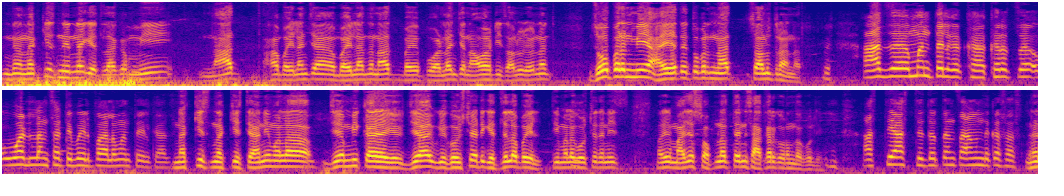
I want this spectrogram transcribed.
न- नक्कीच निर्णय घेतला की मी नाद हा बैलांच्या बैलांचा नाद बै- वडिलांच्या नावासाठी चालू ठेवला. जोपर्यंत मी आहे तोपर्यंत नाद चालूच राहणार. आज म्हणता येईल का? खरंच वडिलांसाठी बैल पाहायला म्हणता येईल का आज? नक्कीच नक्कीच. त्याने मला जे मी काय ज्या गोष्टीसाठी घेतलेला बैल ती मला गोष्ट त्यांनी म्हणजे माझ्या स्वप्नात त्यांनी साकार करून दाखवली. असते असते तर त्यांचा आनंद कसा असतो?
